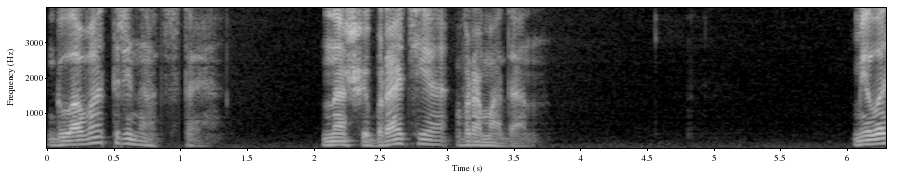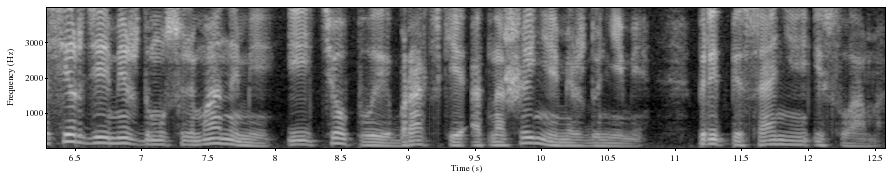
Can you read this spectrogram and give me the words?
Глава 13. Наши братья в Рамадан. Милосердие между мусульманами и теплые братские отношения между ними – предписание ислама.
